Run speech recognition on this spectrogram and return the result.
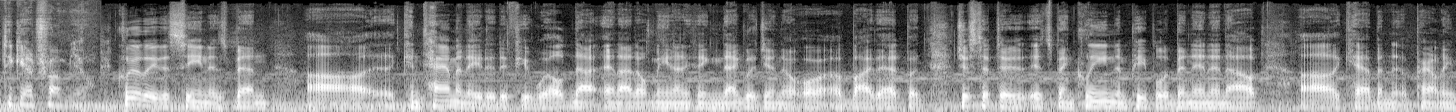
to get from you. Clearly, the scene has been uh, contaminated, if you will, Not, and I don't mean anything negligent or, or by that, but just that there, it's been cleaned and people have been in and out. Uh, the cabin apparently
